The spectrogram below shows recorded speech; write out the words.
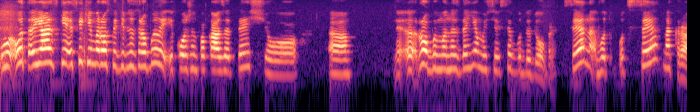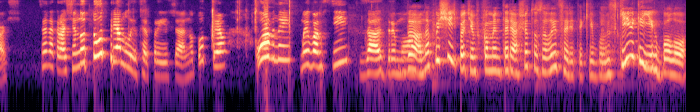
о- От я скільки ми розкладів вже зробили, і кожен показує те, що е, е, робимо, не здаємося, і все буде добре. Все на от, от все на краще. Все на краще. Ну тут прям лицар приїжджає. Ну тут прям овний, ми вам всі заздримо. Да, напишіть потім в коментарях, що то за лицарі такі були, скільки їх було,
